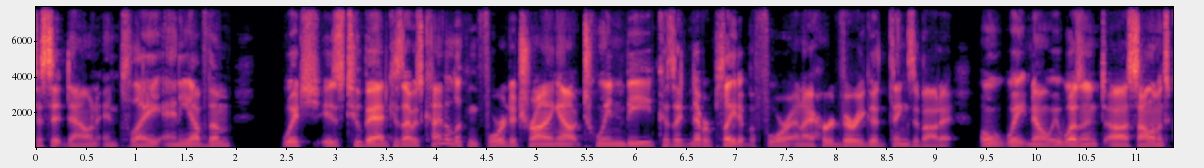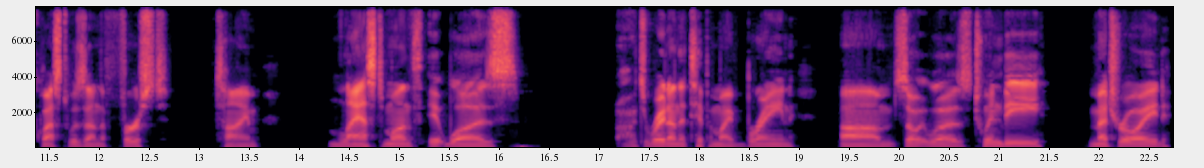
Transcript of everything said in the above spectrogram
to sit down and play any of them which is too bad because I was kind of looking forward to trying out Twin TwinBee because I'd never played it before and I heard very good things about it. Oh, wait, no, it wasn't. Uh, Solomon's Quest was on the first time. Last month it was. Oh, it's right on the tip of my brain. Um, so it was Twin TwinBee, Metroid,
